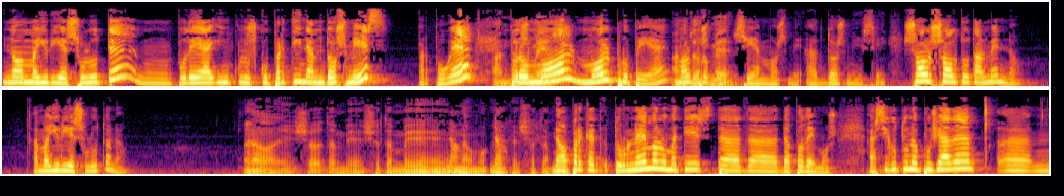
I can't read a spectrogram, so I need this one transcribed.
no en majoria absoluta mm, poder inclús compartint amb dos més per poder, però més? molt, molt proper, eh? En molt dos proper. més? Sí, en dos, en dos més, sí. Sol, sol totalment no. A majoria absoluta no. No, això també, això també, no, no m'ho crec, això també. No, perquè tornem a lo mateix de, de, de Podemos. Ha sigut una pujada... Eh,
